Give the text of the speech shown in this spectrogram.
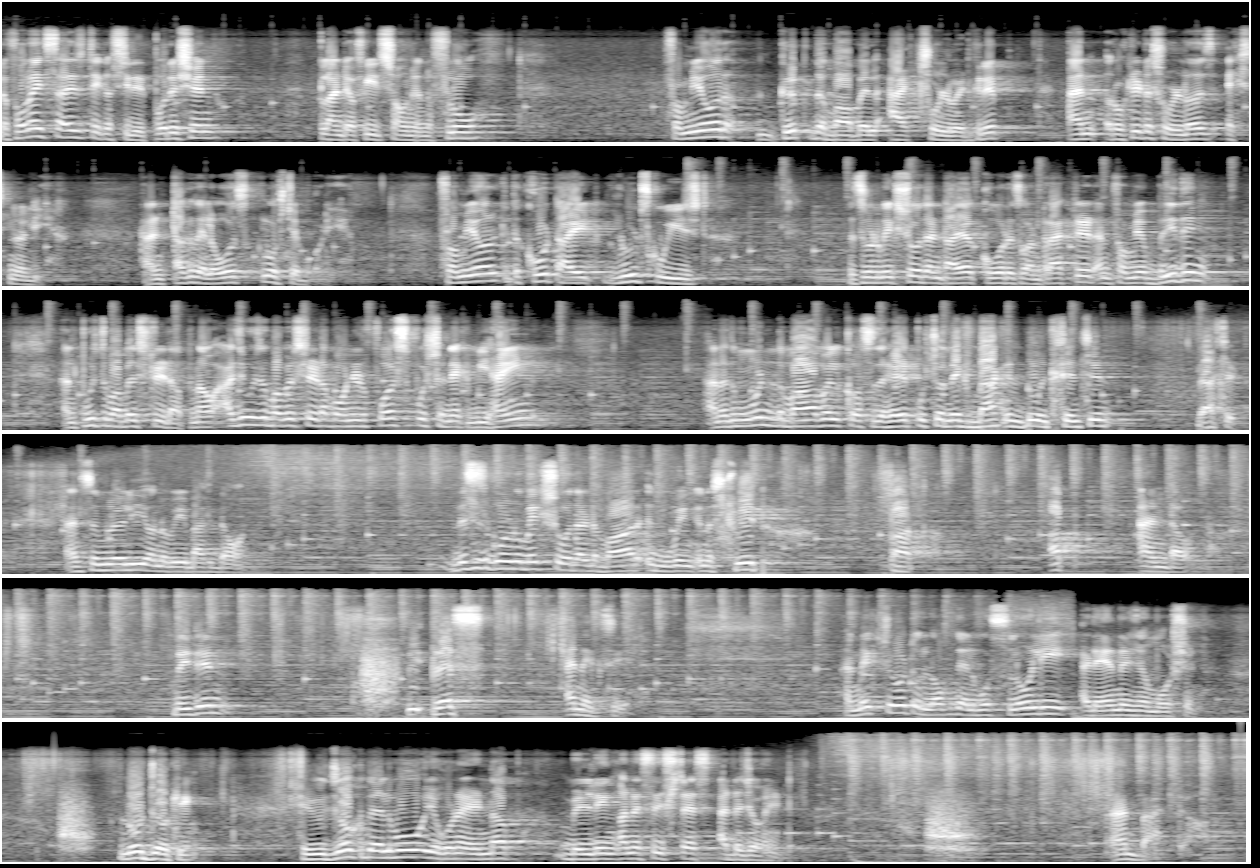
The following exercise, take a seated position, plant your feet strongly on the floor. From here, grip the barbell at shoulder weight grip and rotate the shoulders externally and tuck the elbows close to your body. From here, keep the core tight, glute squeezed. This is going to make sure the entire core is contracted and from here, breathe in and push the barbell straight up. Now, as you push the barbell straight up, I want you to first push your neck behind and at the moment the barbell crosses the head, push your neck back into extension. That's it. And similarly on the way back down. This is going to make sure that the bar is moving in a straight path, up and down. Breathe in, we press and exhale. And make sure to lock the elbow slowly at the end of your motion. No jerking. If you jerk the elbow, you're going to end up building unnecessary stress at the joint. And back down.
